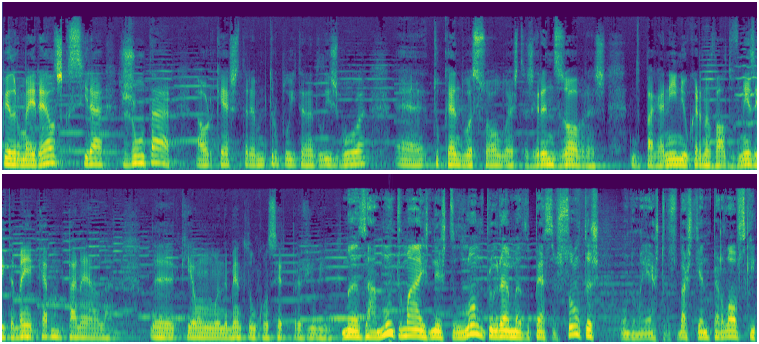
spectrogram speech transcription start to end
Pedro Meireles, que se irá juntar à Orquestra Metropolitana de Lisboa, uh, tocando a solo estas grandes obras de Paganini, o Carnaval de Veneza e também a Campanella. Eh, que é um andamento de um concerto para violino. Mas há muito mais neste longo programa de peças soltas, onde o maestro Sebastião Perlovski,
